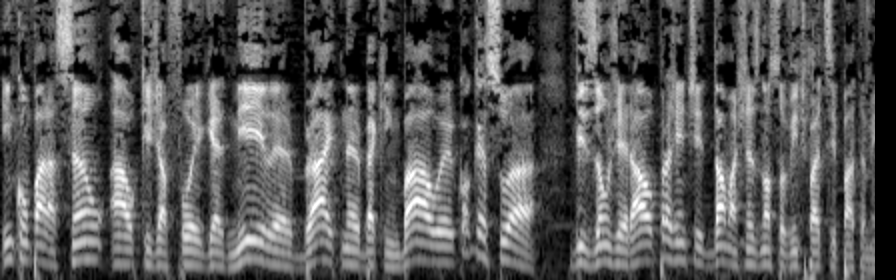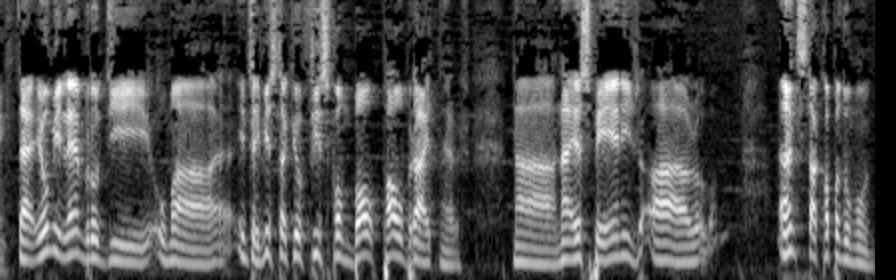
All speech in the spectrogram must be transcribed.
em comparação ao que já foi Gerd Miller, Breitner, Beckenbauer? Qual é a sua visão geral para a gente dar uma chance do nosso ouvinte participar também? É, eu me lembro de uma entrevista que eu fiz com Paul Breitner na, na SPN antes da Copa do Mundo.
